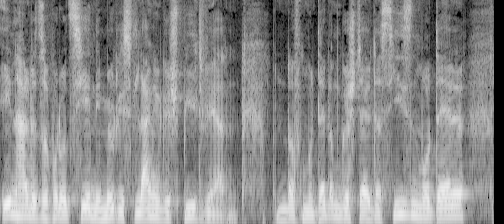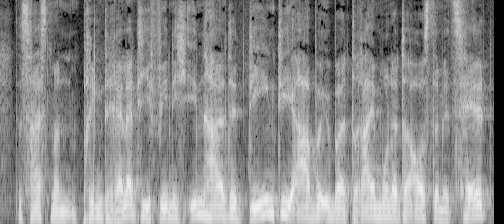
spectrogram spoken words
Inhalte zu produzieren, die möglichst lange gespielt werden. Man hat auf ein Modell umgestellt, das Season-Modell. Das heißt, man bringt relativ wenig Inhalte, dehnt die aber über drei Monate aus, damit es hält.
